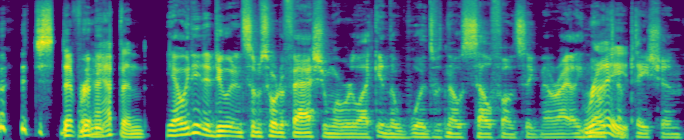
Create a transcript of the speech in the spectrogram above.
it just never We need- happened. Yeah, we need to do it in some sort of fashion where we're like in the woods with no cell phone signal, right? Like no temptation.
